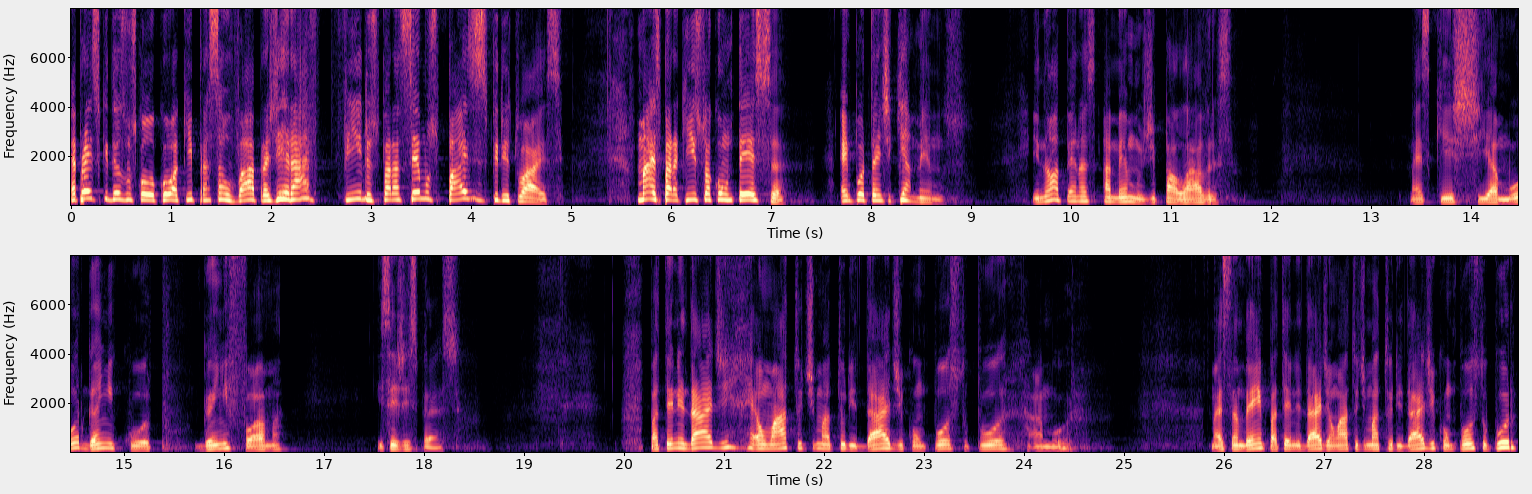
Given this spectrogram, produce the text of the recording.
É para isso que Deus nos colocou aqui para salvar, para gerar filhos, para sermos pais espirituais. Mas para que isso aconteça, é importante que amemos. E não apenas amemos de palavras, mas que este amor ganhe corpo, ganhe forma e seja expresso. Paternidade é um ato de maturidade composto por amor. Mas também paternidade é um ato de maturidade composto por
